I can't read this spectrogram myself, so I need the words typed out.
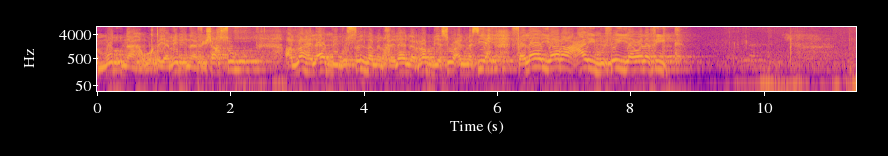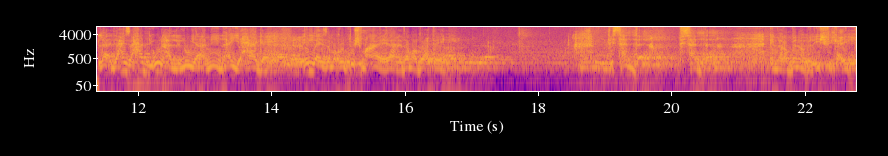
موتنا وقيامتنا في شخصه الله الآب بيبص لنا من خلال الرب يسوع المسيح فلا يرى عيب فيا ولا فيك. لا دي عايزة حد يقول هللويا آمين أي حاجة إلا إذا ما كنتوش معايا يعني ده موضوع تاني. تصدق تصدق إن ربنا ما بيلاقيش فيك عيب؟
